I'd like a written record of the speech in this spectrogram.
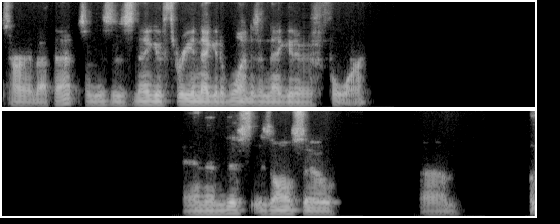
Sorry about that. So this is negative three and negative one is a negative four. And then this is also um, a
